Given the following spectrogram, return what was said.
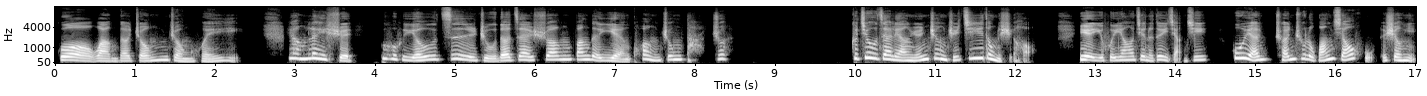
过往的种种回忆让泪水不由自主的在双方的眼眶中打转。可就在两人正值激动的时候，叶一辉腰间的对讲机忽然传出了王小虎的声音。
